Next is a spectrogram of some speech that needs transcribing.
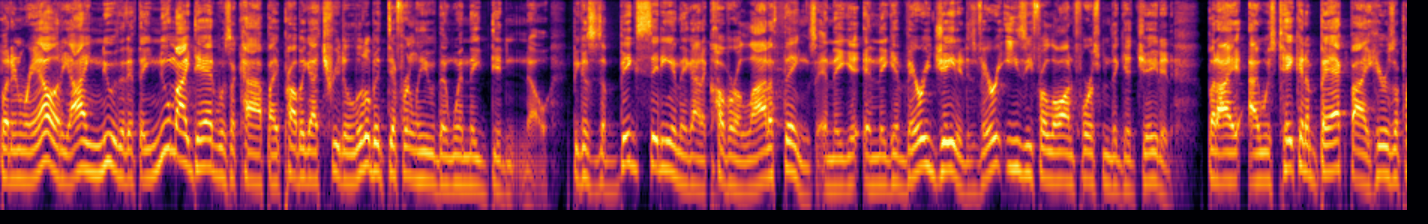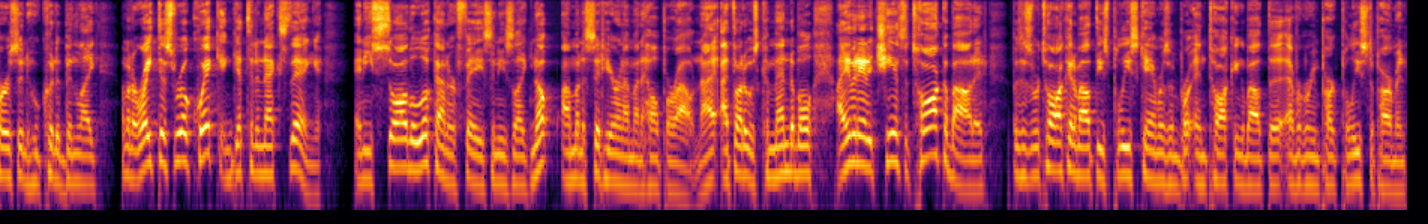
But in reality, I knew that if they knew my dad was a cop, I probably got treated a little bit differently than when they didn't know. Because it's a big city and they got to cover a lot of things and they get and they get very jaded. It's very easy for law enforcement to get jaded. But I, I was taken aback by here's a person who could have been like, I'm gonna write this real quick and get to the next thing. And he saw the look on her face and he's like, Nope, I'm gonna sit here and I'm gonna help her out. And I, I thought it was commendable. I haven't had a chance to talk about it, but since we're talking about these police cameras and, and talking about the Evergreen Park Police Department,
